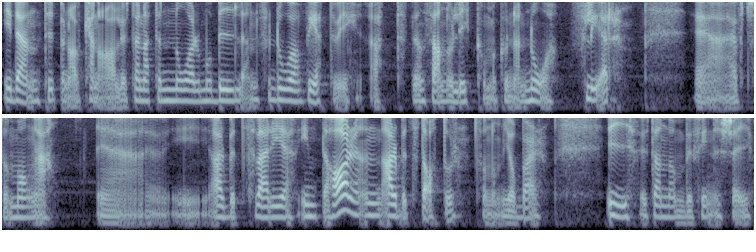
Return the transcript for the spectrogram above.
i den typen av kanal utan att den når mobilen. För då vet vi att den sannolikt kommer kunna nå fler. Eh, eftersom många eh, i arbetssverige inte har en arbetsdator som de jobbar i utan de befinner sig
